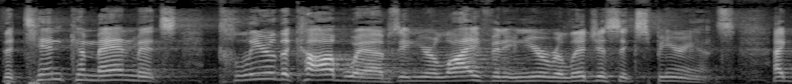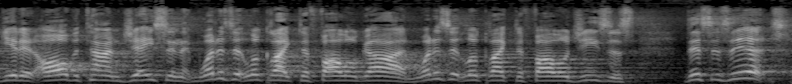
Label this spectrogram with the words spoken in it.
The Ten Commandments clear the cobwebs in your life and in your religious experience. I get it all the time. Jason, what does it look like to follow God? What does it look like to follow Jesus? This is it.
